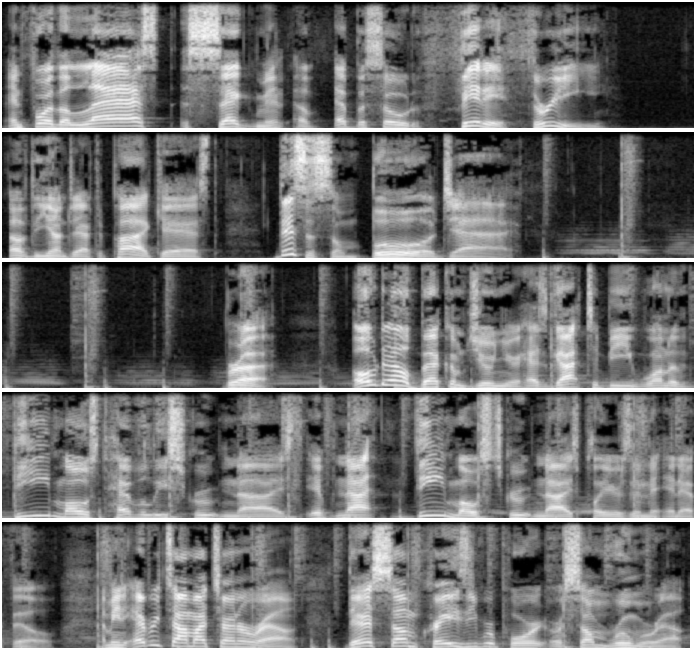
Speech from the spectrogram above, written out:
And for the last segment of episode 53 of the Undrafted Podcast, this is some bull jive. Bruh, Odell Beckham Jr. has got to be one of the most heavily scrutinized, if not the most scrutinized players in the NFL. I mean, every time I turn around, there's some crazy report or some rumor out.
